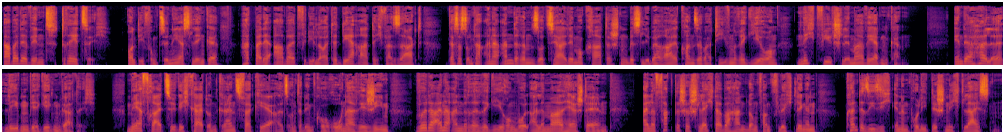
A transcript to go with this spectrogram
Aber der Wind dreht sich, und die Funktionärslinke hat bei der Arbeit für die Leute derartig versagt, dass es unter einer anderen sozialdemokratischen bis liberal-konservativen Regierung nicht viel schlimmer werden kann. In der Hölle leben wir gegenwärtig. Mehr Freizügigkeit und Grenzverkehr als unter dem Corona-Regime würde eine andere Regierung wohl allemal herstellen. Eine faktische schlechter Behandlung von Flüchtlingen könnte sie sich innenpolitisch nicht leisten.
